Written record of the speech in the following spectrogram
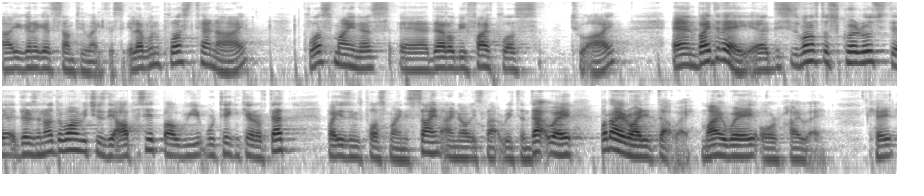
uh, you're going to get something like this. 11 plus 10i plus minus, uh, that'll be 5 plus 2i. And by the way, uh, this is one of the square roots. There's another one which is the opposite, but we, we're taking care of that by using the plus minus sign. I know it's not written that way, but I write it that way, my way or highway. Okay,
